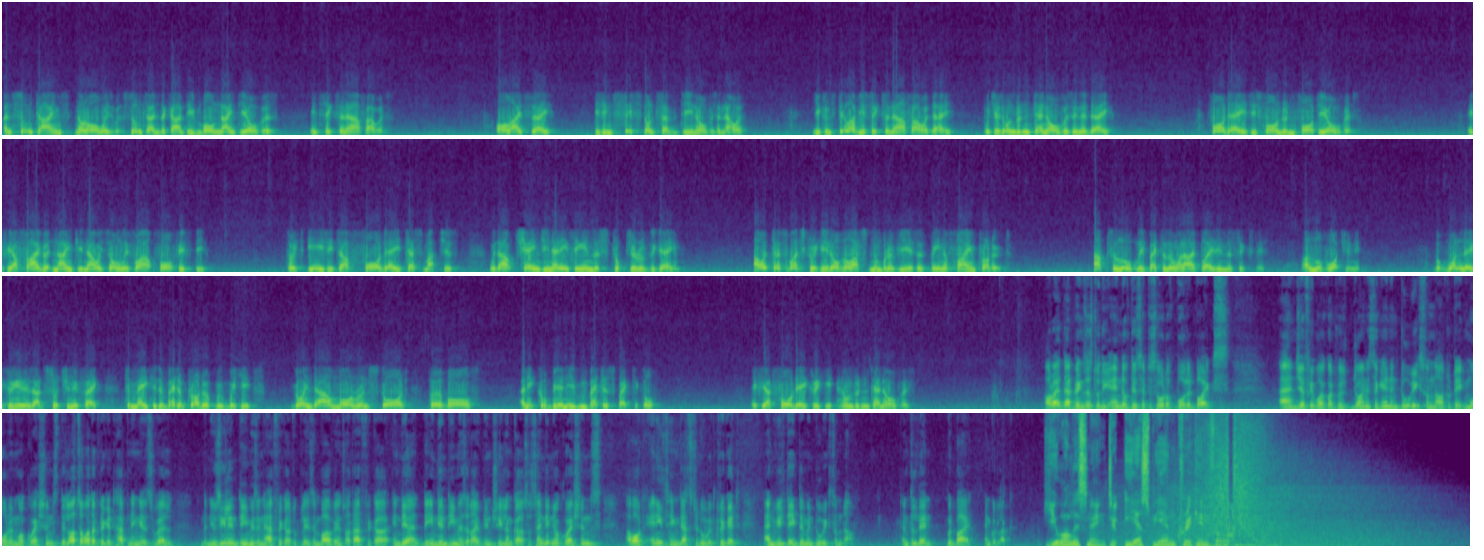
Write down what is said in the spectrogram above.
And sometimes, not always, but sometimes they can't even bowl 90 overs in six and a half hours. All I'd say is insist on 17 overs an hour. You can still have your six and a half hour day, which is 110 overs in a day. Four days is 440 overs. If you have five at 90 now, it's only 450. So it's easy to have four day test matches without changing anything in the structure of the game. Our test match cricket over the last number of years has been a fine product. Absolutely better than when I played in the 60s. I love watching it. But one day cricket has had such an effect to make it a better product with wickets going down, more runs scored per balls, and it could be an even better spectacle if you had four day cricket, 110 overs. All right, that brings us to the end of this episode of Bowl at Boycs. And Geoffrey Boycott will join us again in two weeks from now to take more and more questions. There are lots of other cricket happening as well. The New Zealand team is in Africa to play Zimbabwe and South Africa. India, the Indian team has arrived in Sri Lanka. So send in your questions about anything that's to do with cricket, and we'll take them in two weeks from now. Until then, goodbye and good luck. You are listening to ESPN Cricinfo.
